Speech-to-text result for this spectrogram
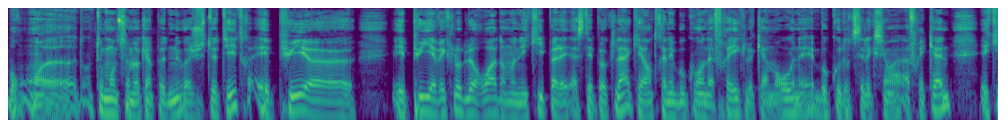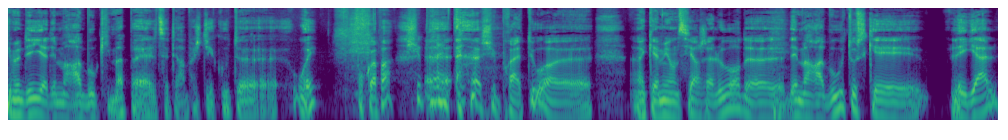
Bon, euh, tout le monde se moque un peu de nous à juste titre. Et puis, euh, et puis il y avait Claude Leroy dans mon équipe à, cette époque-là, qui a entraîné beaucoup en Afrique, le Cameroun et beaucoup d'autres sélections africaines, et qui me dit il y a des marabouts qui m'appellent, etc. je dis écoute, euh, oui, pourquoi pas? Je suis prêt. je suis prêt à tout. un camion de cierge à lourde, des marabouts, tout ce qui est légal,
